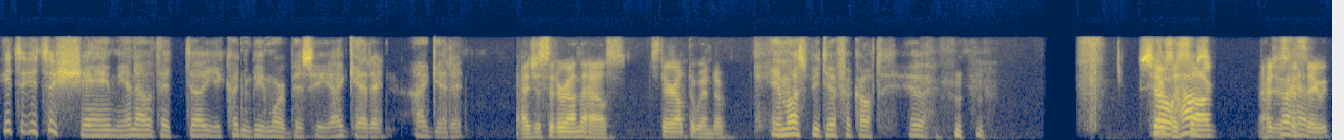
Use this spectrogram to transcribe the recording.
it's it's a shame, you know, that uh, you couldn't be more busy. I get it. I get it. I just sit around the house, stare out the window. It must be difficult. Yeah. so There's a how's- song. I was just go gonna ahead. say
